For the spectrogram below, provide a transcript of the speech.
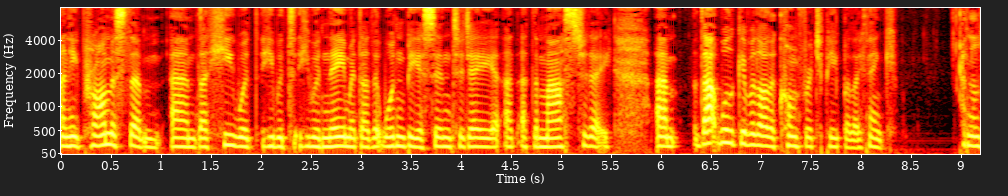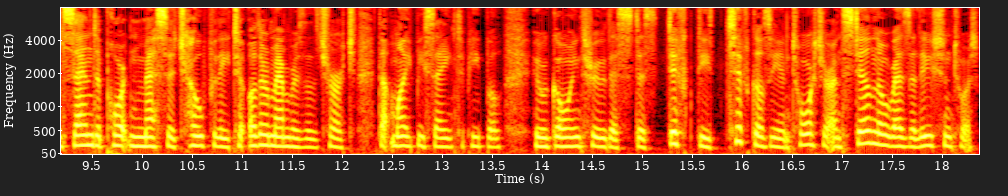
And he promised them um, that he would he would he would name it that it wouldn't be a sin today at, at the mass today. Um, that will give a lot of comfort to people, I think and it'll send a important message, hopefully, to other members of the church that might be saying to people who are going through this, this difficulty and torture and still no resolution to it,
